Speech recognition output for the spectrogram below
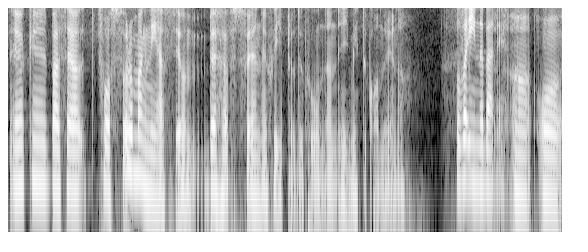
Jag kan ju bara säga att fosfor och magnesium behövs för energiproduktionen i mitokondrierna. Och vad innebär det? Ja, och,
